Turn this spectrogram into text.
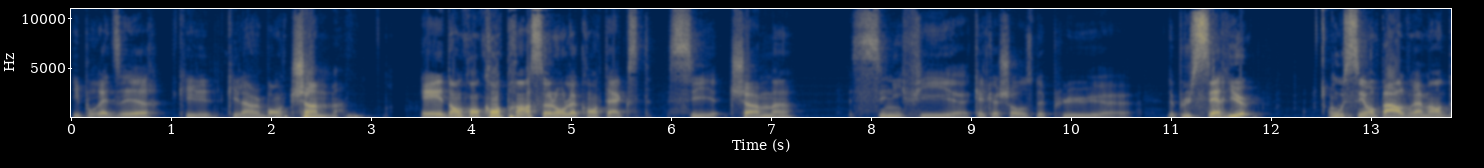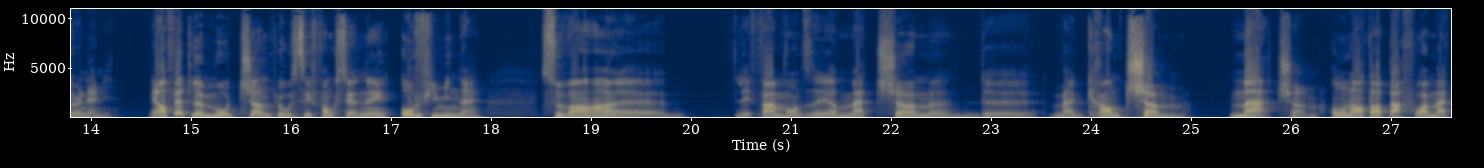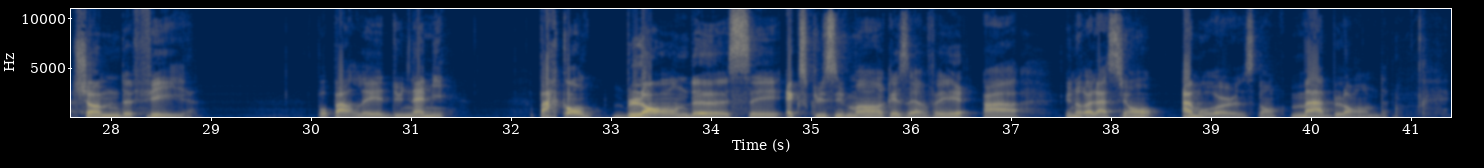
il pourrait dire qu'il a un bon chum. Et donc, on comprend selon le contexte si chum signifie euh, quelque chose de plus, euh, de plus sérieux ou si on parle vraiment d'un ami. Et en fait, le mot chum peut aussi fonctionner au féminin. Souvent, euh, les femmes vont dire ma chum de ma grande chum ma chum. On entend parfois ma chum de fille pour parler d'une amie. Par contre, blonde, euh, c'est exclusivement réservé à une relation amoureuse, donc ma blonde.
